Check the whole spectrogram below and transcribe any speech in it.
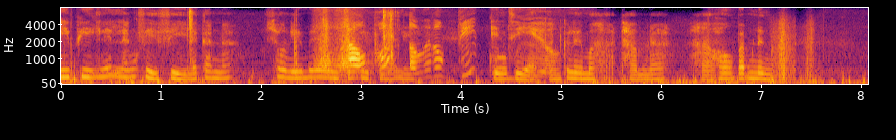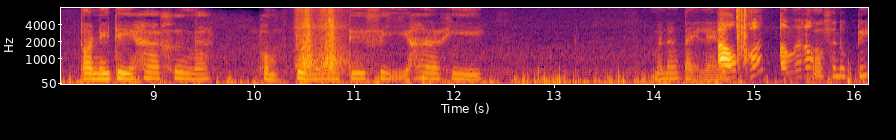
EP เล่นแรงสี่สี่แล้วกันนะ ช่วงนี้ไม่ได้ลงคลิป I'll ฟรีไฟ put เลย a little beat กลัว into เบื่อกัน you. ก็เลยมาหาทำนะ หาห้องแป๊บหนึ่ง ตอนนี้ตีห้าครึ่งนะ ผมตื่นประมาณตีสี่ห้านาทีมานั่งไต่แล้ว I'll put a ก็ little สนุกดิ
